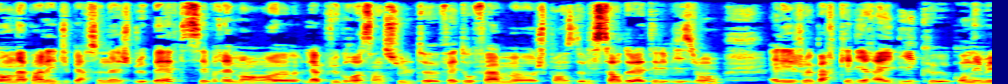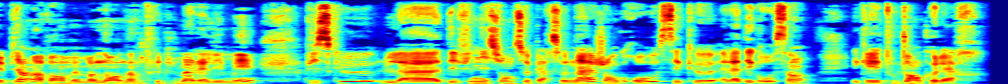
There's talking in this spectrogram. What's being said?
bah, on a parlé du personnage de Beth, c'est vraiment la plus grosse insulte faite aux femmes, je pense, de l'histoire de la télévision. Elle est jouée par Kelly Riley que qu'on aimait bien avant, mais maintenant on a un peu du mal à l'aimer, puisque la définition de ce personnage, en gros, c'est qu'elle a des gros seins et qu'elle est tout le temps en colère.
